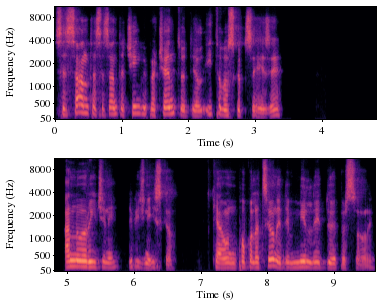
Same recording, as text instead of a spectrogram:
60-65% dell'italo-scozzese hanno origini di Piginisco, che ha una popolazione di 1200 persone,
